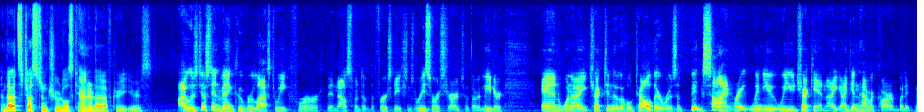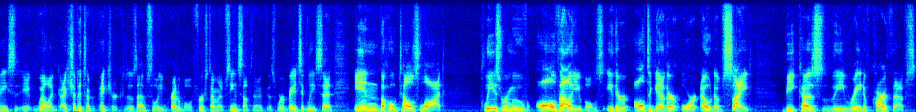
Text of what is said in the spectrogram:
and that's Justin Trudeau's Canada after eight years. I was just in Vancouver last week for the announcement of the First Nations resource charge with our leader, and when I checked into the hotel, there was a big sign right when you when you check in. I, I didn't have a card, but it basically well, it, I should have took a picture because it was absolutely incredible. The first time I've seen something like this, where it basically said in the hotel's lot, please remove all valuables, either altogether or out of sight, because the rate of car thefts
